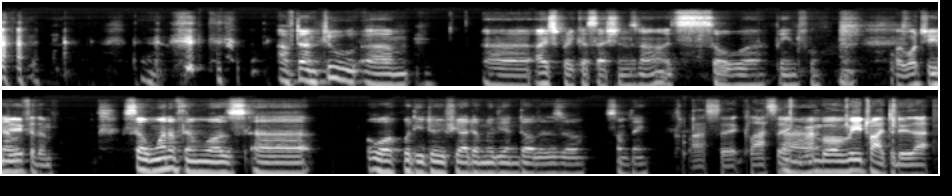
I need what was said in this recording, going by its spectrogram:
it. I've done two um, uh, icebreaker sessions now. It's so uh, painful. Well, what do you No. do for them? So one of them was, uh, what would you do if you had a million dollars or something? Classic, classic. Uh, Remember when we tried to do that?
